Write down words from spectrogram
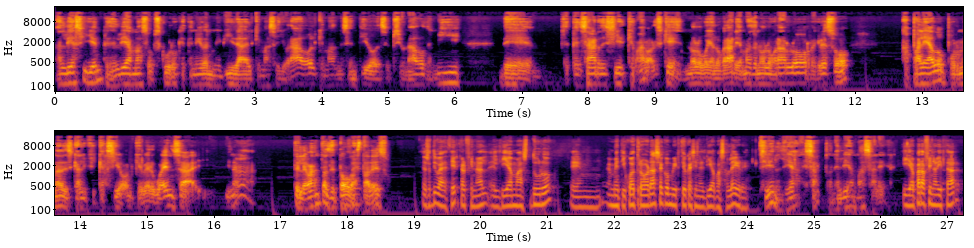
al día siguiente, el día más oscuro que he tenido en mi vida, el que más he llorado, el que más me he sentido decepcionado de mí, de, pensar, decir, qué bárbaro, es que no lo voy a lograr y además de no lograrlo, regreso apaleado por una descalificación, qué vergüenza y, nada, te levantas de todo, hasta de eso. Eso te iba a decir, que al final el día más duro en, 24 horas se convirtió casi en el día más alegre. Sí, en el día, exacto, en el día más alegre. Y ya para finalizar,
